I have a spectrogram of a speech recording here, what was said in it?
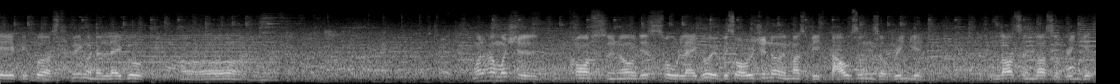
Okay, people are stepping on the Lego. Oh. Wonder how much it costs, you know, this whole Lego. If it's original, it must be thousands of ringgit. Lots and lots of ringgit.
